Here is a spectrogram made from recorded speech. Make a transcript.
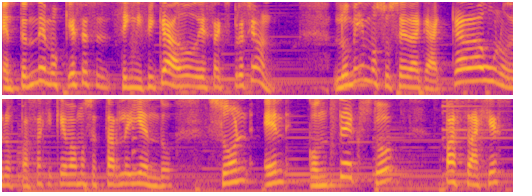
Entendemos que ese es el significado de esa expresión. Lo mismo sucede acá. Cada uno de los pasajes que vamos a estar leyendo son en contexto pasajes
